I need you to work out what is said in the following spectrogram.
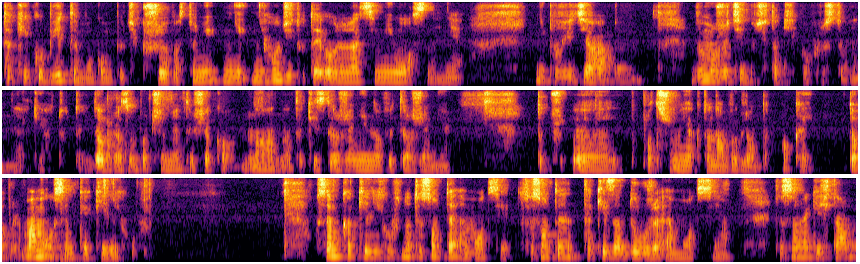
takie kobiety mogą być przy Was. To nie, nie, nie chodzi tutaj o relacje miłosne, nie. Nie powiedziałabym. Wy możecie być w takich po prostu energiach tutaj. Dobra, zobaczymy też jako na, na takie zdarzenie, na wydarzenie. To e, popatrzymy, jak to nam wygląda. Ok, dobra, mamy ósemkę kielichów. Ósemka kielichów, no to są te emocje, to są te takie za duże emocje. To są jakieś tam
